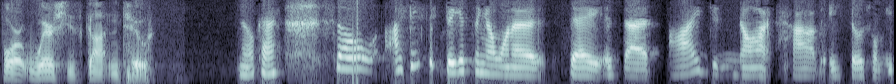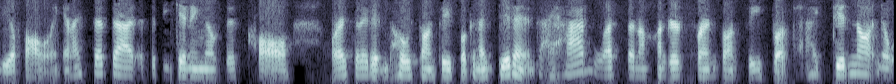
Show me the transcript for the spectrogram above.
for where she's gotten to? Okay. So I think the biggest thing I want to say is that I did not have a social media following. And I said that at the beginning of this call where I said I didn't post on Facebook, and I didn't. I had less than 100 friends on Facebook, and I did not know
